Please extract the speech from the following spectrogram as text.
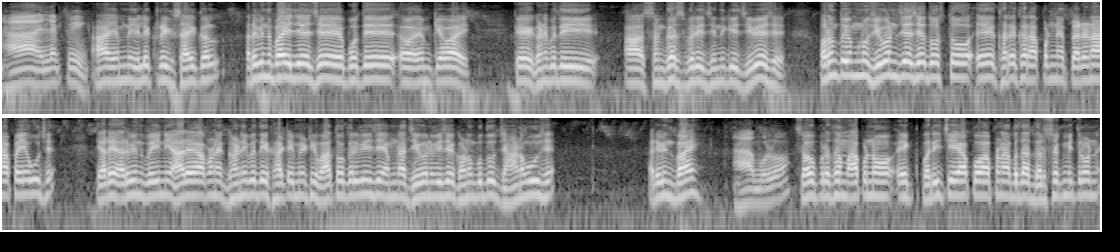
હા ઇલેક્ટ્રિક હા એમની ઇલેક્ટ્રિક સાયકલ અરવિંદભાઈ જે છે પોતે એમ કહેવાય કે ઘણી બધી આ સંઘર્ષભરી જિંદગી જીવે છે. પરંતુ એમનું જીવન જે છે દોસ્તો એ ખરેખર આપણને પ્રેરણા આપે એવું છે. ત્યારે અરવિંદભાઈની હારે આપણે ઘણી બધી ખાટી મીઠી વાતો કરવી છે એમના જીવન વિશે ઘણું બધું જાણવું છે. અરવિંદભાઈ હા બોલો. સૌ પ્રથમ આપનો એક પરિચય આપો આપણા બધા દર્શક મિત્રોને.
